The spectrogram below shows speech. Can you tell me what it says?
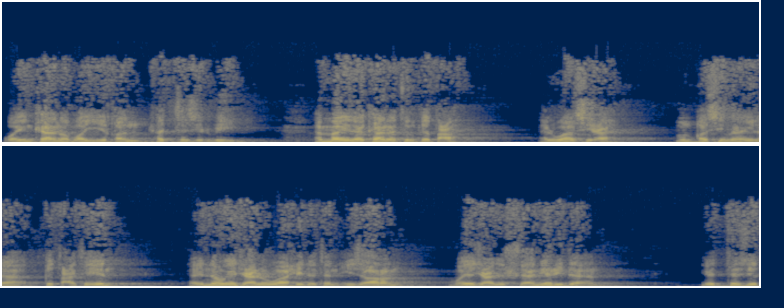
وإن كان ضيقا فاتزر به. أما إذا كانت القطعة الواسعة منقسمة إلى قطعتين فإنه يجعل واحدة إزارا ويجعل الثانية رداء يتزر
